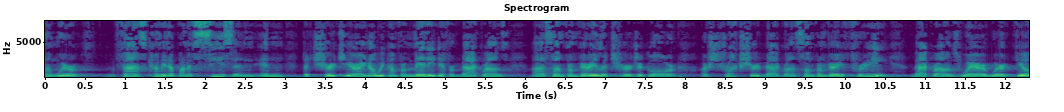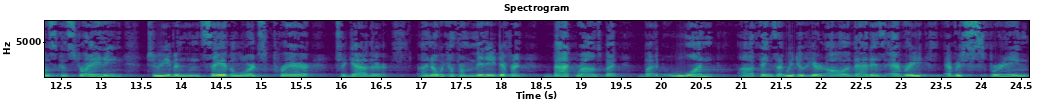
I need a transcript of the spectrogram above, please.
Um, we're fast coming up on a season in the church year. I know we come from many different backgrounds, uh, some from very liturgical or, or structured backgrounds, some from very free backgrounds where, where it feels constraining to even say the Lord's Prayer together. I know we come from many different backgrounds, but, but one uh, things that we do here at Olivet is every, every spring,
